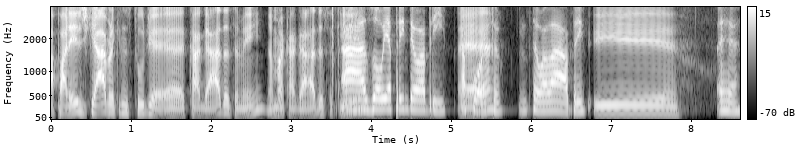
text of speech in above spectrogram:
a parede que abre aqui no estúdio é, é cagada também. É uma cagada isso aqui. A Zoe aprendeu a abrir a É. porta. Então ela abre. E. É.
